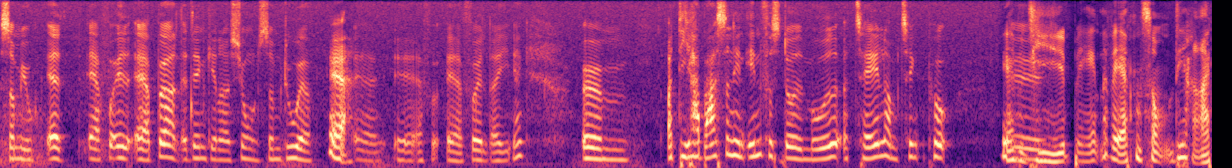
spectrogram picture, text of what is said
som jo er, er, forældre, er børn af den generation, som du er, Ja. er, er, er forældre i. Ikke? Øhm, og de har bare sådan en indforstået måde at tale om ting på. Ja, men Øh. de behandler verden som, de har ret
